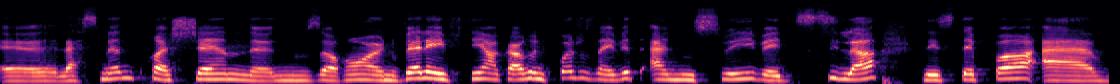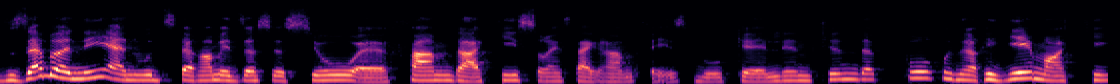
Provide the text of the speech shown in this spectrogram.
la semaine prochaine, nous aurons un nouvel invité. Encore une fois, je vous invite à nous suivre. Et d'ici là, n'hésitez pas à vous abonner à nos différents médias sociaux, Femmes d'Hockey sur Instagram, Facebook, LinkedIn, pour ne rien manquer.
